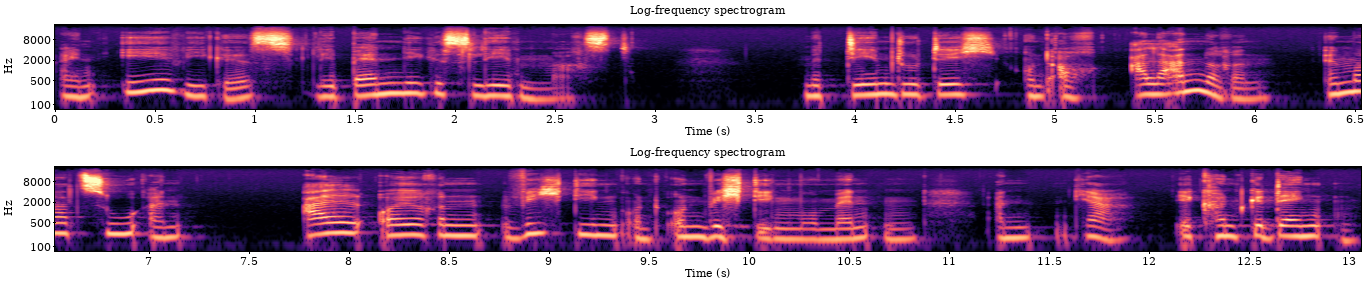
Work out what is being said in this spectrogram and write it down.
ein ewiges, lebendiges Leben machst, mit dem du dich und auch alle anderen immerzu an all euren wichtigen und unwichtigen Momenten an, ja, ihr könnt gedenken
